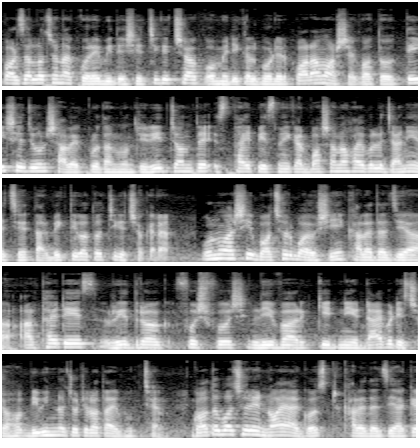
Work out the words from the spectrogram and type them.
পর্যালোচনা করে বিদেশি চিকিৎসক ও মেডিকেল বোর্ডের পরামর্শে গত তেইশে জুন সাবেক প্রধানমন্ত্রী হৃদযন্ত্রে স্থায়ী পেসমেকার বসানো হয় বলে জানিয়েছে তার ব্যক্তিগত চিকিৎসকেরা। উনআশি বছর বয়সী খালেদা জিয়া আর্থাইটিস, হৃদরোগ, ফুসফুস, লিভার, কিডনি, ডায়াবেটিস সহ বিভিন্ন জটিলতায় ভুগছেন। গত বছরের নয় আগস্ট খালেদা জিয়াকে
